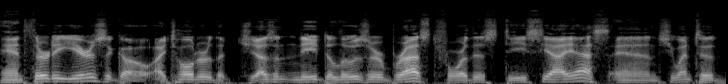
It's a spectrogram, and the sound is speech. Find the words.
And 30 years ago, I told her that she doesn't need to lose her breast for this DCIS. And she went to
